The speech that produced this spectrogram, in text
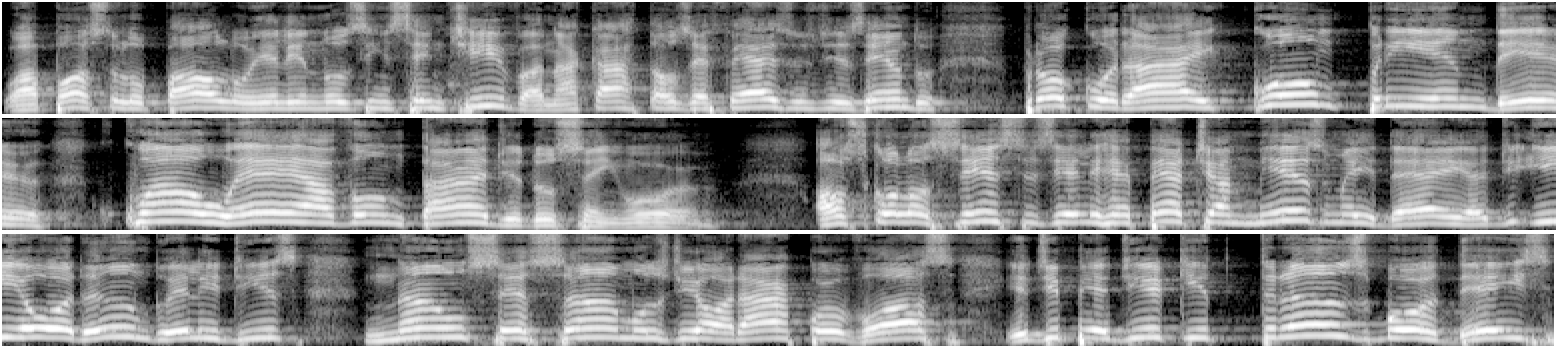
O apóstolo Paulo, ele nos incentiva na carta aos Efésios dizendo: procurai compreender qual é a vontade do Senhor. Aos Colossenses, ele repete a mesma ideia, e orando, ele diz: Não cessamos de orar por vós e de pedir que transbordeis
